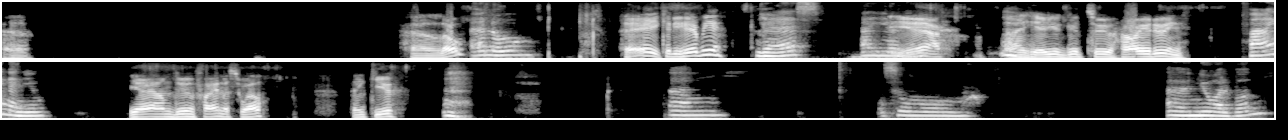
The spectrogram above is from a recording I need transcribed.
Uh, hello? Hello. Hey, can you hear me? Yes, I hear you. Yeah, I Mm, hear you good too. How are you doing? fine, and you? Yeah, I'm doing fine as well. Thank you. Um, so a new album,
